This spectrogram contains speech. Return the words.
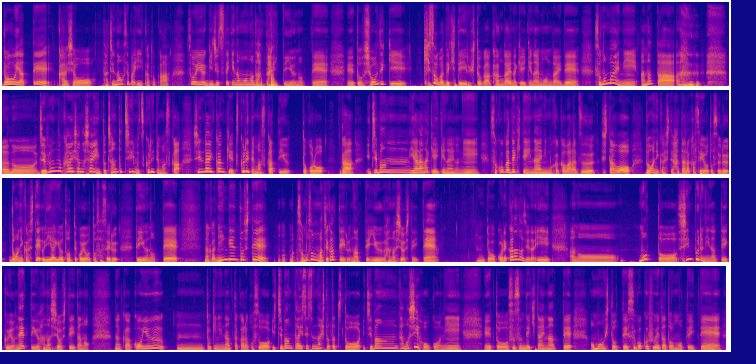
どうやって会社を立ち直せばいいかとかそういう技術的なものだったりっていうのって、えーと、正直基礎ができている人が考えなきゃいけない問題でその前にあなた あの自分の会社の社員とちゃんとチーム作れてますか？信頼関係作れてますか？っていうところが一番やらなきゃいけないのにそこができていないにもかかわらず下をどうにかして働かせようとするどうにかして売り上げを取ってこようとさせるっていうのってなんか人間として、そもそも間違っているなっていう話をしていて、うんと、これからの時代あのーもっとシンプルになっていくよねっていう話をしていたの。なんかこういううん時になったからこそ一番大切な人たちと一番楽しい方向に、えーと進んでいきたいなって思う人ってすごく増えたと思っていて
